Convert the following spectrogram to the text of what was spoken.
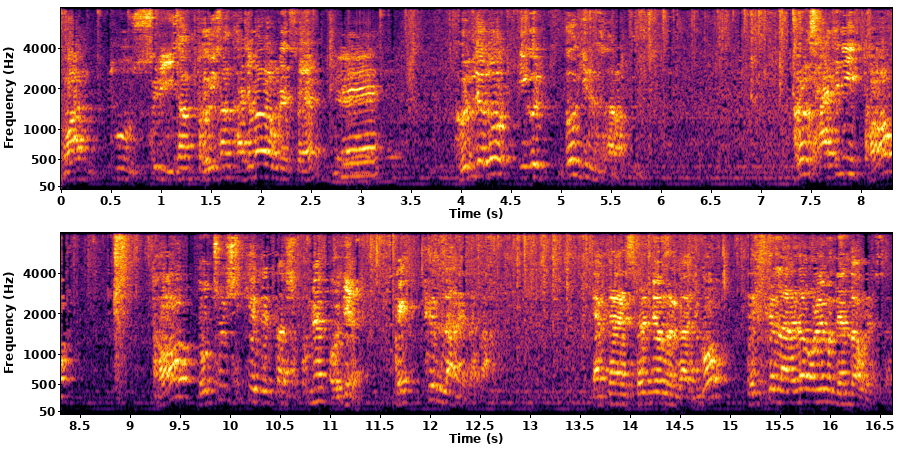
1, 2, 3 이상 더 이상 가지 말라고 그랬어요. 네. 그런데도 이걸 어기는 사람. 그런 사진이 더, 더 노출시켜야 됐다 싶으면 어디에? 댓글란에다가 약간의 설명을 가지고 댓글란에다 올리면 된다고 그랬어요.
